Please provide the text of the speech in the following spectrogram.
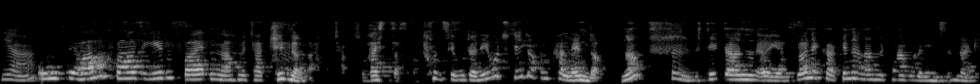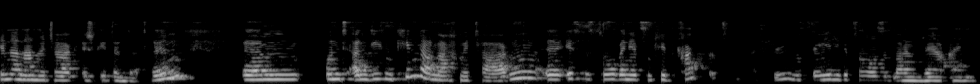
Ja. Und wir haben quasi jeden zweiten Nachmittag Kindernachmittag. So heißt das bei uns im Unternehmen und steht auch im Kalender. Ne? Hm. Steht dann äh, Jens Lonnecker Kindernachmittag oder Ines Inder Kindernachmittag, es steht dann da drin. Ähm, und an diesen Kindernachmittagen äh, ist es so, wenn jetzt ein Kind krank wird zum Beispiel, muss derjenige zu Hause bleiben, der einen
